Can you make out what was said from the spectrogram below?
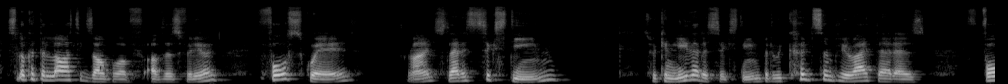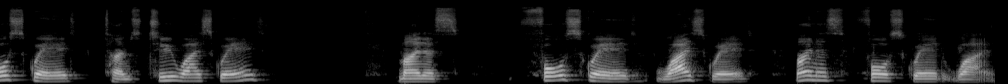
Let's look at the last example of, of this video. 4 squared, right, so that is 16. So we can leave that as 16, but we could simply write that as 4 squared times 2y squared minus 4 squared y squared minus 4 squared y.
